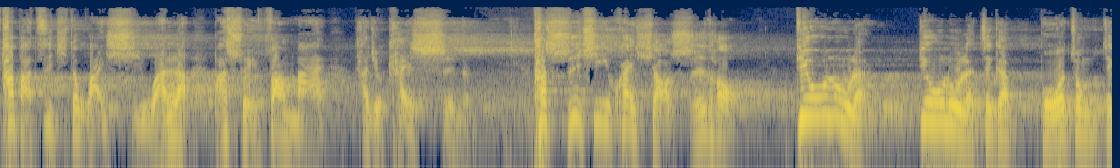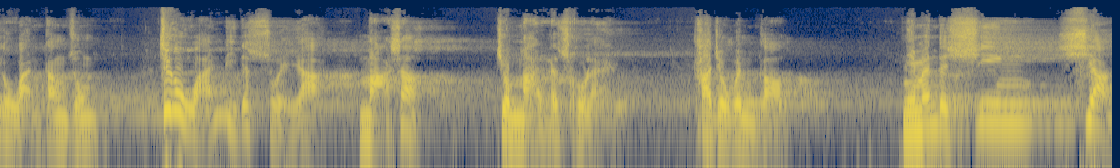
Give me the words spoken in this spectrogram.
他把自己的碗洗完了，把水放满，他就开始了。他拾起一块小石头。丢入了，丢入了这个钵中，这个碗当中，这个碗里的水呀，马上就满了出来。他就问道：“你们的心像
